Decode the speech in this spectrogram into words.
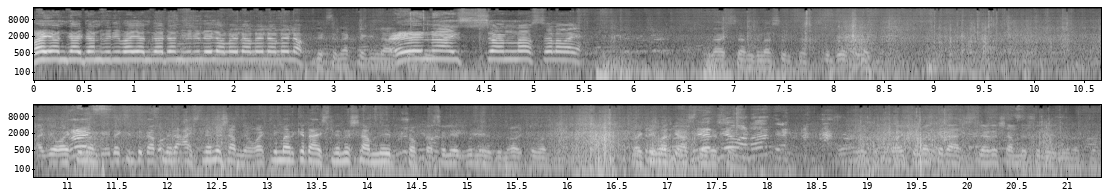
বাইয়ান গাইডান ভিরি বাইয়ান গাইডান ভিরি লইলা লইলা লইলা লইলা দেখছেন একটা কিনা এই নাইসন লা সালা ভাই। Nice sunglass. আজ ওয়াইটি মার্কেট, এটা কিন্তু আপনার আইসল্যান্ডের সামনে ওয়াইটি মার্কেট আইসল্যান্ডের সামনে সবটা চলে নিয়ে যাবেন ওয়াইটি মার্কেট। ওয়াইটি মার্কেট আইসল্যান্ডের সামনে। মার্কেট আইসল্যান্ডের সামনে চলে আসবেন আপনার।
